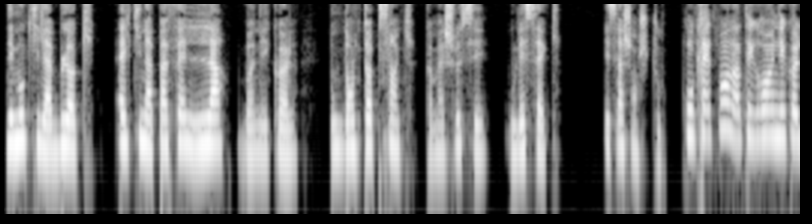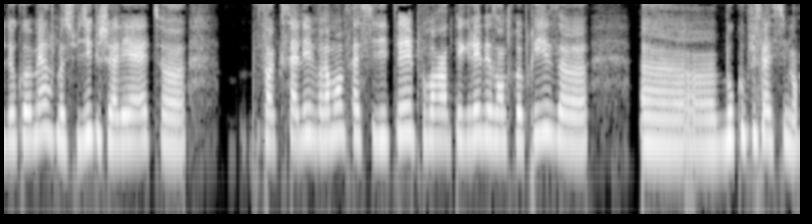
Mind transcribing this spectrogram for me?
Des mots qui la bloquent. Elle qui n'a pas fait la bonne école. Donc dans le top 5, comme HEC ou l'ESSEC. Et ça change tout. Concrètement, en intégrant une école de commerce, je me suis dit que j'allais être... Enfin que ça allait vraiment faciliter et pouvoir intégrer des entreprises euh, euh, beaucoup plus facilement.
